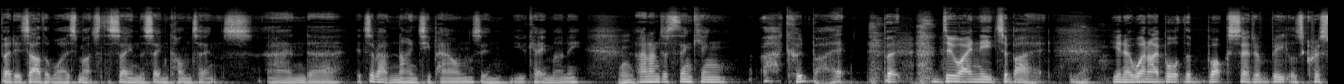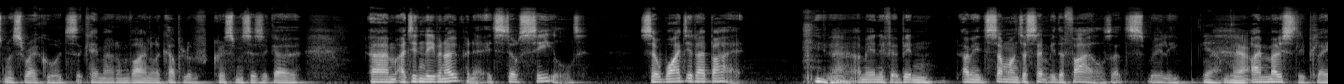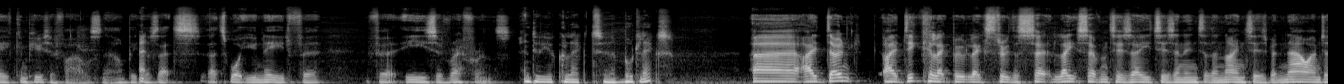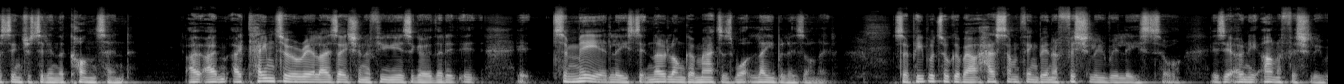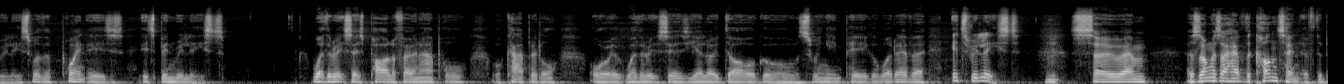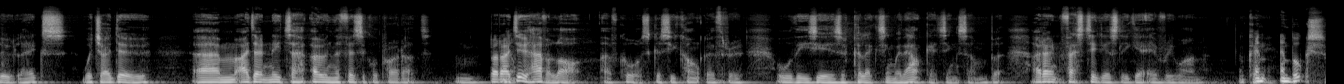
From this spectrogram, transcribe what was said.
but it's otherwise much the same, the same contents, and uh, it's about ninety pounds in UK money. Whoa. And I'm just thinking, oh, I could buy it, but do I need to buy it? Yeah. You know, when I bought the box set of Beatles Christmas records that came out on vinyl a couple of Christmases ago, um, I didn't even open it. It's still sealed. So why did I buy it? You know, I mean, if it had been, I mean, someone just sent me the files. That's really. Yeah. Yeah. I mostly play computer files now because that's that's what you need for for ease of reference. And do you collect uh, bootlegs? Uh, I don't. I did collect bootlegs through the late seventies, eighties, and into the nineties, but now I'm just interested in the content. I, I, I came to a realization a few years ago that it, it, it, to me at least, it no longer matters what label is on it. So people talk about has something been officially released or is it only unofficially released? Well, the point is it's been released. Whether it says Parlophone Apple or Capitol or whether it says Yellow Dog or Swinging Pig or whatever, it's released. So um, as long as I have the content of the bootlegs, which I do, um, I don't need to own the physical product. Mm. But I do have a lot, of course, because you can't go through all these years of collecting without getting some. But I don't fastidiously get every one. Okay. And, and books?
